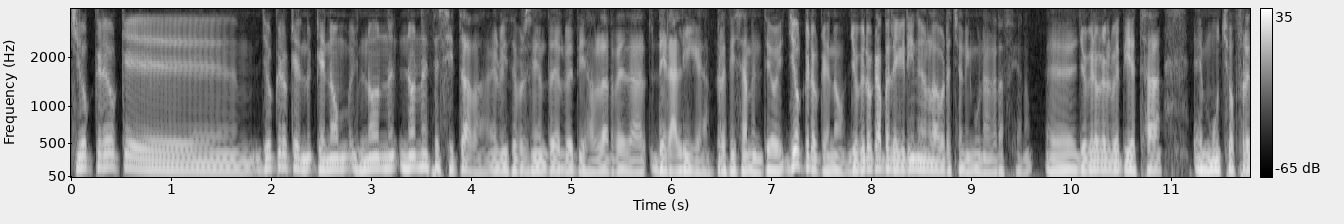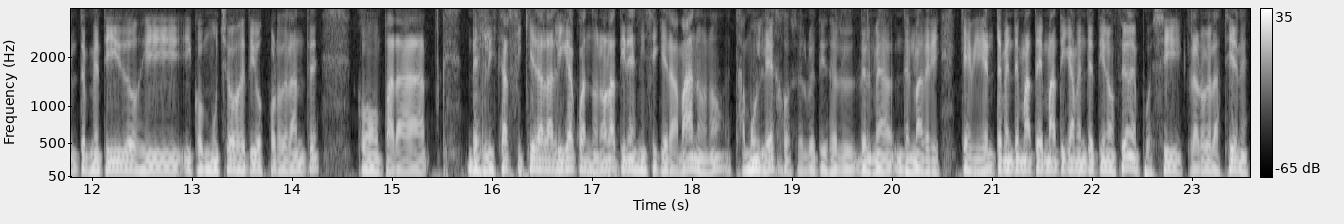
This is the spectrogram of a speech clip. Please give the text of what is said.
Yo creo que yo creo que, no, no, necesitaba el vicepresidente del Betis hablar de la, de la liga precisamente hoy. Yo creo que no. Yo creo que a Pellegrini no le habrá hecho ninguna gracia. ¿no? Eh, yo creo que el Betis está en muchos frentes metidos y, con muchos objetivos por delante como para deslizar siquiera la liga cuando no la tienes ni siquiera a mano. ¿no? Está muy lejos el Betis del, del Madrid. Que evidentemente matemáticamente tiene opciones, pues sí, claro que las tiene.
